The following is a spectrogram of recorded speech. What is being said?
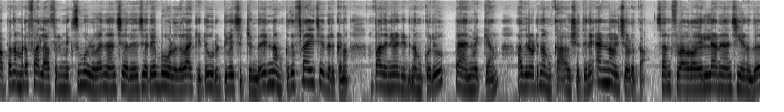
അപ്പോൾ നമ്മുടെ ഫലാഫിൽ മിക്സ് മുഴുവൻ ഞാൻ ചെറിയ ചെറിയ ബോളുകളാക്കിയിട്ട് ഉരുട്ടി വെച്ചിട്ടുണ്ട്. ഇനി നമുക്കിത് ഫ്രൈ ചെയ്തെടുക്കണം. അപ്പോൾ അതിന് വേണ്ടിയിട്ട് നമുക്കൊരു പാൻ വെക്കാം. അതിലോട്ട് നമുക്ക് ആവശ്യത്തിന് എണ്ണ ഒഴിച്ചു കൊടുക്കാം. സൺഫ്ലവർ ഓയിലാണ് ഞാൻ ചെയ്യണത്.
